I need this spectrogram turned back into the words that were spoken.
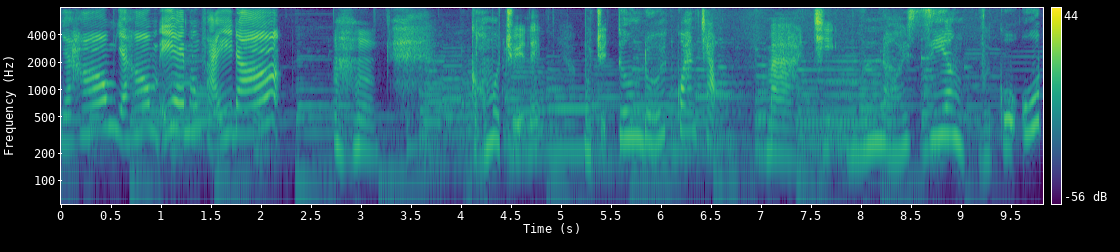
Dạ không dạ không ý em không phải ý đó. Có một chuyện đấy Một chuyện tương đối quan trọng Mà chị muốn nói riêng với cô út.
